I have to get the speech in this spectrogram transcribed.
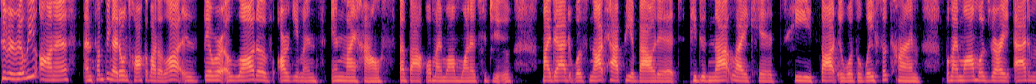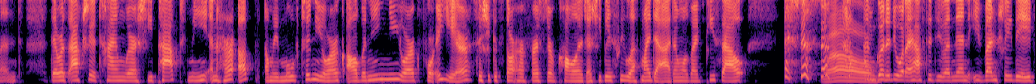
To be really honest, and something I don't talk about a lot is there were a lot of arguments in my house about what my mom wanted to do. My dad was not happy about it. He did not like it. He thought it was a waste of time, but my mom was very adamant. There was actually a time where she packed me and her up and we moved to New York, Albany, New York for a year so she could start her first year of college. And she basically left my dad and was like, peace out. Wow. I'm going to do what I have to do. And then eventually they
